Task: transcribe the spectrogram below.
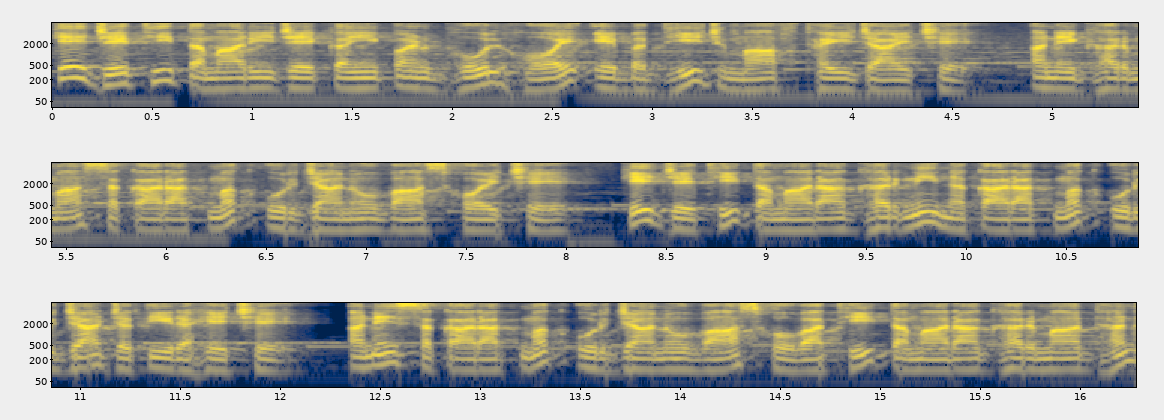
કે જેથી તમારી જે કંઈ પણ ભૂલ હોય, એ બધી જ માફ થઈ જાય છે. અને ઘરમાં સકારાત્મક ઉર્જાનો વાસ હોય છે, કે જેથી તમારા ઘરની નકારાત્મક ઊર્જા જતી રહે છે. અને સકારાત્મક ઉર્જાનો વાસ હોવાથી તમારા ઘરમાં ધન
